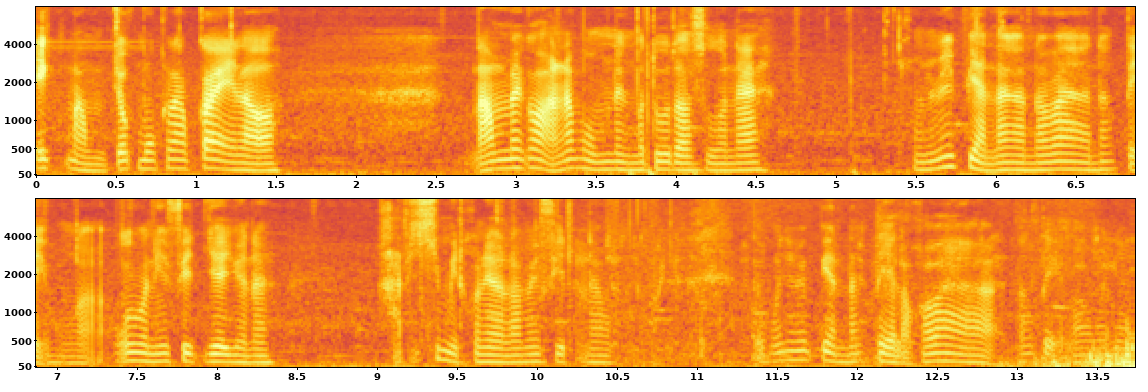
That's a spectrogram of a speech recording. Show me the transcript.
เอ็กหม่ำจกมกราบก้อยเรานำไปก่อนนะผมหนึ่งประตูต่อศูนย์นะผมจะไม่เปลี่ยนแล้วกันเพราะว่านักเตะผมอะวันนี้ฟิตเยอะอยู่นะ ขาดที่คิมมิดคนเดียวแล้วไม่ฟิตนะครับแต่ผมจะไม่เปลี่ยนนักเตะหรอกเพราะว่านักเตะเรามันยัง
